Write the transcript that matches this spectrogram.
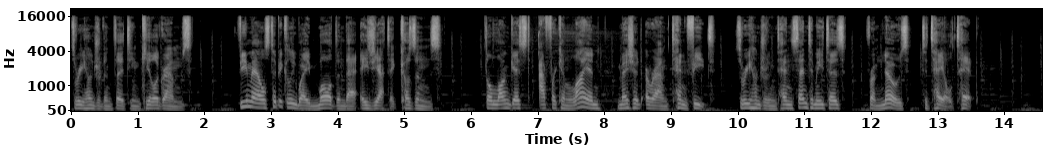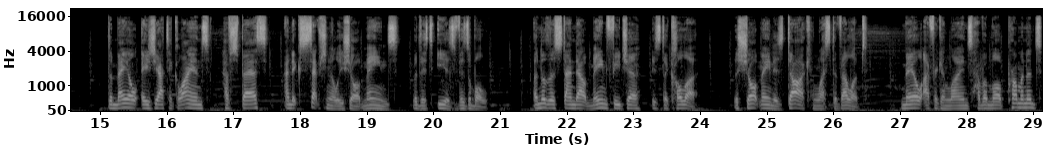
313 kilograms. Females typically weigh more than their Asiatic cousins. The longest African lion measured around 10 feet, 310 centimeters, from nose to tail tip. The male Asiatic lions have sparse and exceptionally short manes, with its ears visible. Another standout mane feature is the colour. The short mane is dark and less developed. Male African lions have a more prominent,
